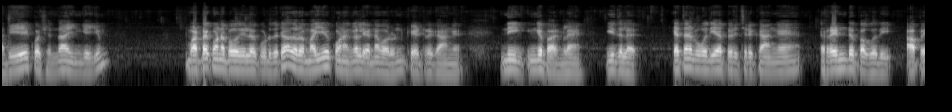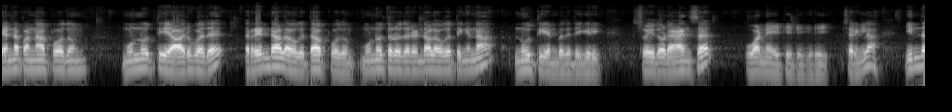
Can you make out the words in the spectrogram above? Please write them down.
அதே கொஷின் தான் இங்கேயும் வட்டக்கோண பகுதியில் கொடுத்துட்டு அதோட மையக்கோணங்கள் என்ன வரும்னு கேட்டிருக்காங்க. நீ இங்கே பாருங்களேன். இதில் எத்தனை பகுதியாக பிரிச்சிருக்காங்க? ரெண்டு பகுதி. அப்போ என்ன பண்ணால் போதும்? முந்நூற்றி அறுபதை ரெண்டால் வகுத்தா போதும். முந்நூற்றி அறுபது ரெண்டால் வகுத்தீங்கன்னா நூற்றி எண்பது டிகிரி. ஸோ இதோட ஆன்சர் ஒன் எயிட்டி டிகிரி சரிங்களா? இந்த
